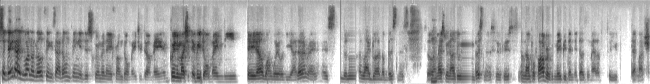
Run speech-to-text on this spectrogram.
So data is one of those things I don't think it discriminates from domain to domain. Pretty much every domain need data one way or the other, right? It's the lifeblood of business. So mm-hmm. unless we're not doing business, if it's a non-profit, maybe then it doesn't matter to you that much,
